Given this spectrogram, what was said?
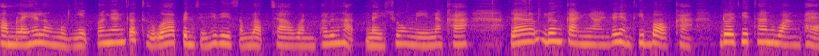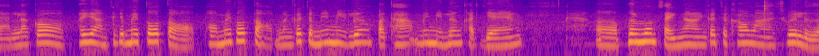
ทำอะไรให้เราหงุดหงิด เพราะงั้นก็ถือว่าเป็นสิ่งที่ดีสำหรับชาววันพฤหัสในช่วงนี้นะคะ และเรื่องการงานก็อย่างที่บอกค่ะ ด้วยที่ท่านวางแผนแล้วก็พยายามที่จะไม่โต้ตอบ พอไม่โต้ตอบมันก็จะไม่มีเรื่องปะทะ ไม่มีเรื่องขัดแย้ง เพื่อนร่วมสายงานก็จะเข้ามาช่วยเหลือ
